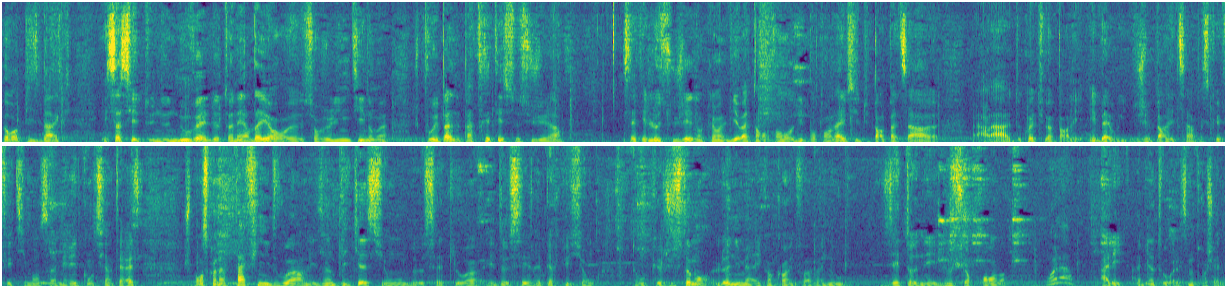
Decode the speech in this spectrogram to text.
Europe is back. Et ça, c'est une nouvelle de tonnerre. D'ailleurs, euh, sur LinkedIn, je ne pouvais pas ne pas traiter ce sujet-là. Été le sujet, donc on m'a dit, bah, attends, vendredi pour ton live, si tu parles pas de ça, euh, alors là, de quoi tu vas parler? Eh ben oui, je vais parler de ça parce qu'effectivement, ça mérite qu'on s'y intéresse. Je pense qu'on n'a pas fini de voir les implications de cette loi et de ses répercussions. Donc justement, le numérique, encore une fois, va nous étonner, nous surprendre. Voilà. Allez, à bientôt, à la semaine prochaine.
